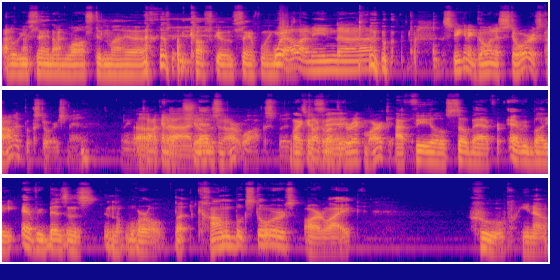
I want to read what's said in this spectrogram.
What were you saying? I'm lost in my uh, Costco sampling. well, I mean, uh, speaking of going to stores, comic book stores, man. I mean, we're Oh, talking about God, shows and art walks, but Like let's I talk about the direct market. I feel so bad for everybody, every business in the world, but comic book stores are like, who you know,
